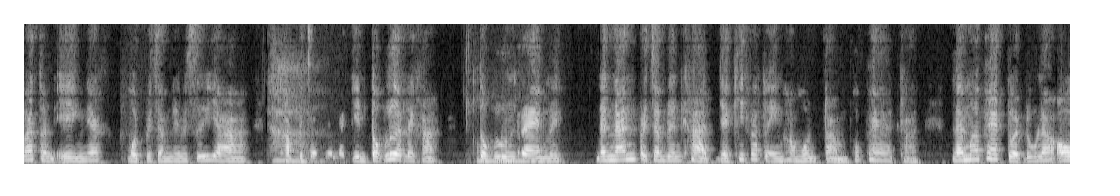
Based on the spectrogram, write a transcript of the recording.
ว่าตนเองเนี่ยหมดประจำเดือนไปซื้อยาค่ะขับประจำเดือนมากินตกเลือดเลยค่ะ ตกรุนแรงเลย ดังนั้นประจำเดือนขาดอย่าคิดว่าตัวเองฮอร์โมนต่ำพบแพทย์ค่ะ และเมื่อแพทย์ตรวจดูแล้วโอ้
